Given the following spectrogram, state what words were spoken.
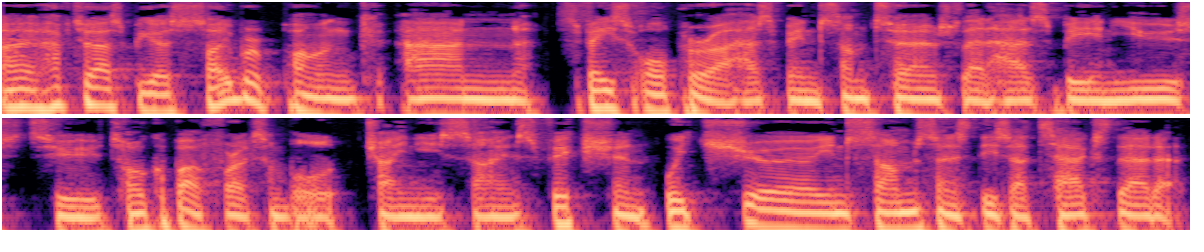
I have to ask because cyberpunk and space opera has been some terms that has been used to talk about, for example, Chinese science fiction, which uh, in some sense, these are tags that,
